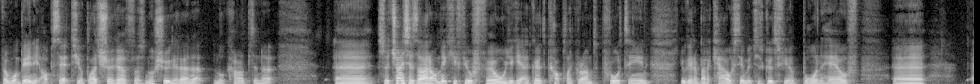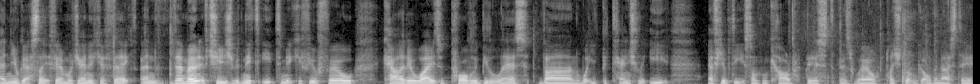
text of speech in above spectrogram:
there won't be any upset to your blood sugar if there's no sugar in it, no carbs in it. Uh, so chances are it'll make you feel full. You get a good couple of grams of protein. You'll get a bit of calcium, which is good for your bone health. Uh, and you'll get a slight thermogenic effect. And the amount of cheese you would need to eat to make you feel full, calorie wise, would probably be less than what you'd potentially eat if you were to eat something carb based as well. Plus, you don't get all the nasty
